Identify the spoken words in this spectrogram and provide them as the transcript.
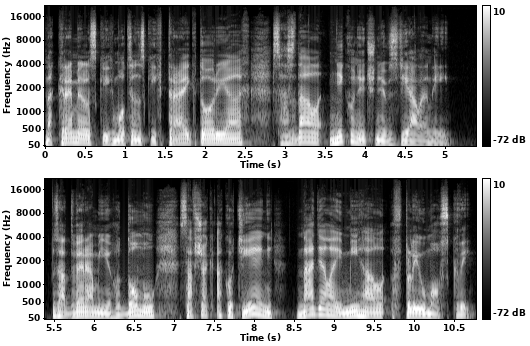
na kremelských mocenských trajektóriách sa zdal nekonečne vzdialený. Za dverami jeho domu sa však ako tieň naďalej myhal vplyv Moskvy.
